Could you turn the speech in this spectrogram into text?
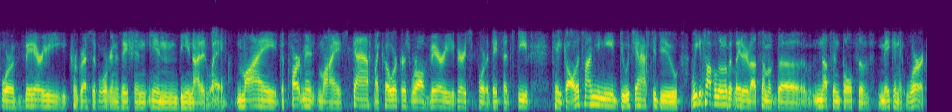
for a very progressive organization in the United Way. My department, my staff, my coworkers were all very, very supportive. They said, Steve, Take all the time you need, do what you have to do. We can talk a little bit later about some of the nuts and bolts of making it work.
